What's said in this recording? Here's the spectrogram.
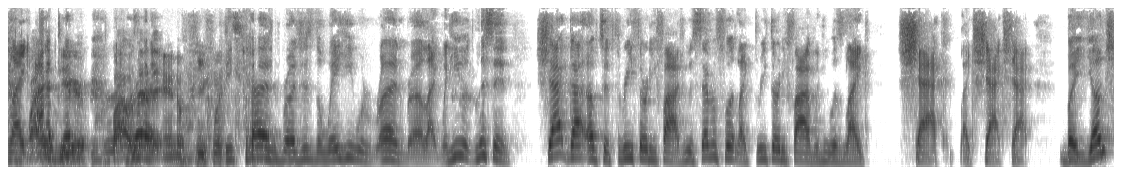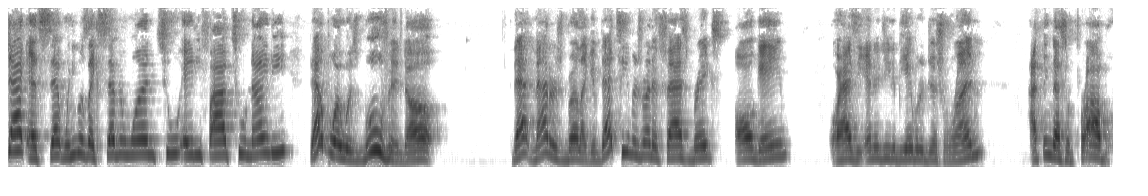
Like Why a I've deer? never- Why was Bruh, that the animal you went to? because, bro, just the way he would run, bro. Like when he was listen, Shaq got up to 335. He was seven foot, like 335 when he was like Shaq, like Shaq, Shaq. But young Shaq at set when he was like 7'1, 285, 290, that boy was moving, dog. That matters, bro. Like if that team is running fast breaks all game or has the energy to be able to just run, I think that's a problem.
